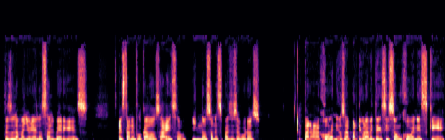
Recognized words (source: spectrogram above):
Entonces la mayoría de los albergues están enfocados a eso y no son espacios seguros para jóvenes, o sea, particularmente si son jóvenes que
